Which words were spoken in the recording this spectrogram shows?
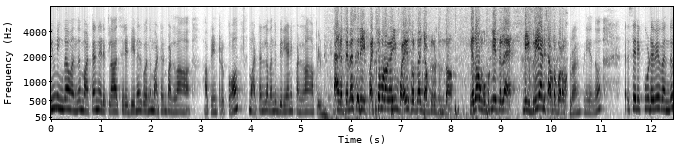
ஈவினிங் தான் வந்து மட்டன் எடுக்கலாம். சரி டின்னருக்கு வந்து மட்டன் பண்ணலாம் அப்படின்ட்டு இருக்கோம். மட்டனில் வந்து பிரியாணி பண்ணலாம் அப்படி. நாங்க தினசரி பச்சை மிளகாயும் பழைய சோறு தான் சாப்பிட்டுக்கிட்டு இருந்தோம். ஏதோ உங்க புண்ணியத்துல இன்னைக்கு பிரியாணி சாப்பிட போறோம். பிளான் பண்ணியிருந்தோம். சரி கூடவே வந்து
